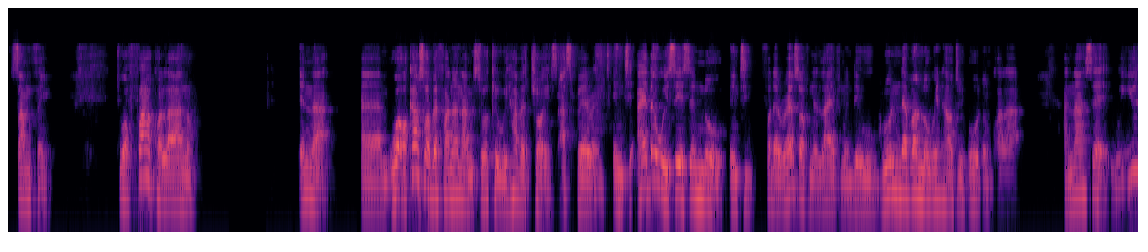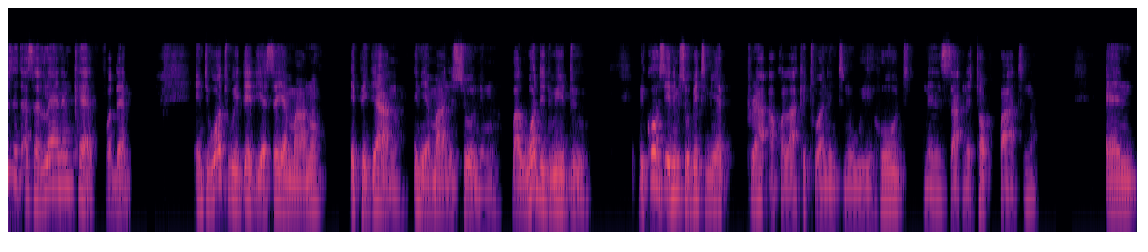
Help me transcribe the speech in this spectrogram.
something. To ɔfa akwadaa no ɛna um, well, ɔka sɛ ɔbɛfa no nam sɛ okay we have a choice as parents. Nti either we say say no nti for the rest of their life know, they will grow never knowing how to hold nkwadaa anaasɛ we use it as a learning curve for them. Nti what we did yɛsɛ yɛ maa no epagyaa no ɛna ɛmaa show ne but what did we do? Because yɛnim sɛ obetumi apira akwadaa ketewa no we hold ne nsa ne top part no. And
